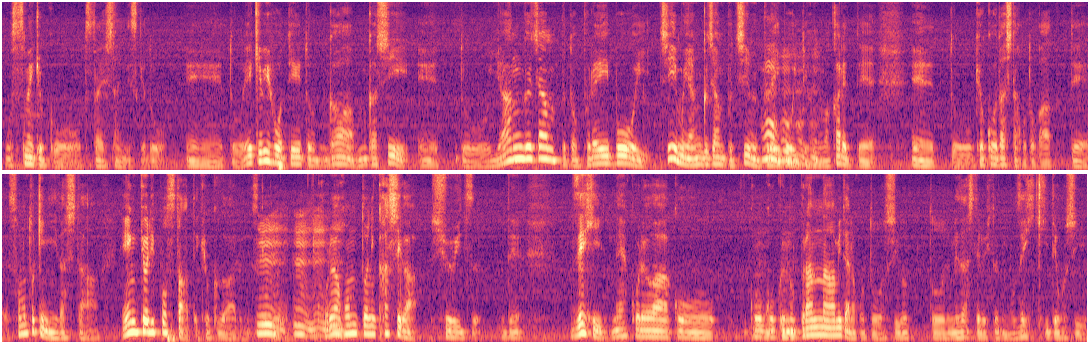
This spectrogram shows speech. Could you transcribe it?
おすすめ曲をお伝えしたいんですけど、えー、と AKB48 が昔、えー、とヤングジャンプとプレイボーイチームヤングジャンプチームプレイボーイっていうふうに分かれて、えー、と曲を出したことがあってその時に出した「遠距離ポスター」って曲があるんですけど、これは本当に歌詞が秀逸でぜひねこれはこう広告のプランナーみたいなことを仕事を目指してる人にもぜひ聴いてほしい。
